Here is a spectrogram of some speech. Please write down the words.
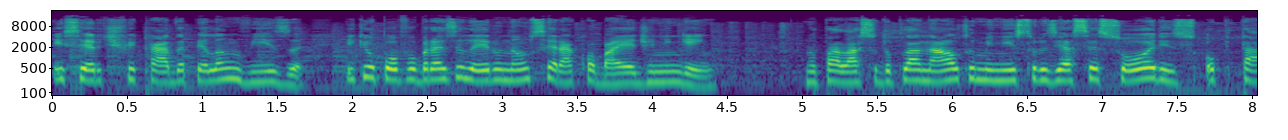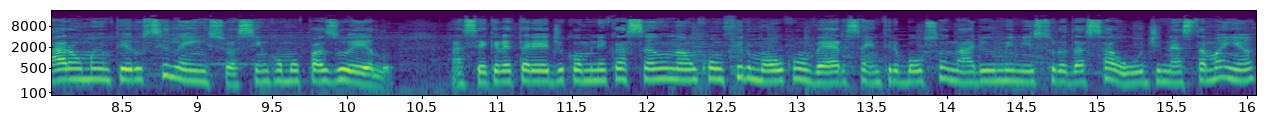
e certificada pela Anvisa, e que o povo brasileiro não será cobaia de ninguém. No Palácio do Planalto, ministros e assessores optaram manter o silêncio, assim como Pazuello. A Secretaria de Comunicação não confirmou conversa entre Bolsonaro e o ministro da Saúde nesta manhã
